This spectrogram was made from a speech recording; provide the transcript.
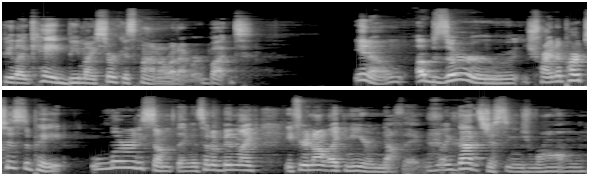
be like, hey, be my circus clown or whatever. But you know, observe, try to participate, learn something instead of being like, if you're not like me, you're nothing. Like that just seems wrong.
